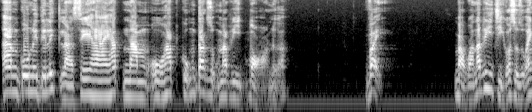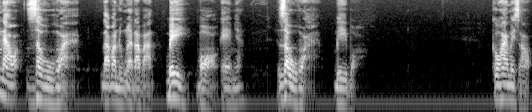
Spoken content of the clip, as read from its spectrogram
Ancol là C2H5OH cũng tác dụng natri bỏ nữa. Vậy, bảo quản natri chỉ có sử dụng anh nào ạ? Dầu hỏa. Đáp án đúng là đáp án B, bỏ các em nhé. Dầu hỏa, B, bỏ. Câu 26.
